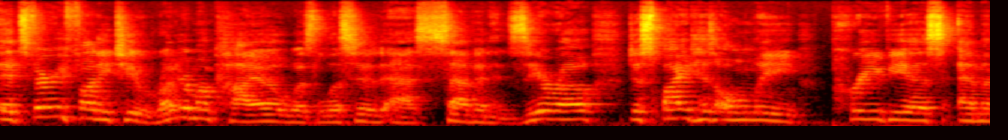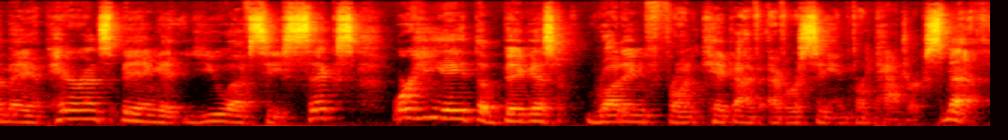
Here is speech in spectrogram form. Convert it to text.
It's very funny too. Rudyard Moncayo was listed as 7 and 0, despite his only previous MMA appearance being at UFC 6, where he ate the biggest running front kick I've ever seen from Patrick Smith.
